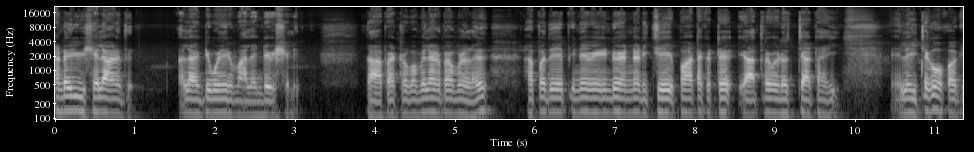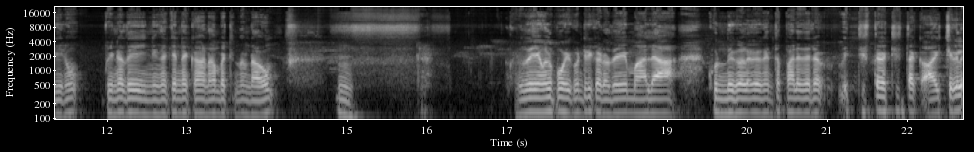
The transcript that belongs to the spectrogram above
കണ്ട ഒരു വിഷയലാണിത് നല്ല അടിപൊളി ഒരു മലന്റെ വിഷയൽ ഇതാ പെട്രോൾ പമ്പിലാണ് ഇപ്പോൾ നമ്മളുള്ളത്. അപ്പോൾ ഇത് പിന്നെ വീണ്ടും എണ്ണ അടിച്ച് പാട്ടൊക്കെ ഇട്ട് യാത്ര വീണ്ടും സ്റ്റാർട്ടായി. ലൈറ്റൊക്കെ ഓഫാക്കിയിരുന്നു പിന്നെ അത് നിങ്ങൾക്ക് എന്നെ കാണാൻ പറ്റുന്നുണ്ടാവും. അത് നമ്മൾ പോയിക്കൊണ്ടിരിക്കുകയാണ് അതേ മല കുന്നുകൾ അങ്ങനത്തെ പലതരം വ്യത്യസ്ത വ്യത്യസ്ത കാഴ്ചകൾ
